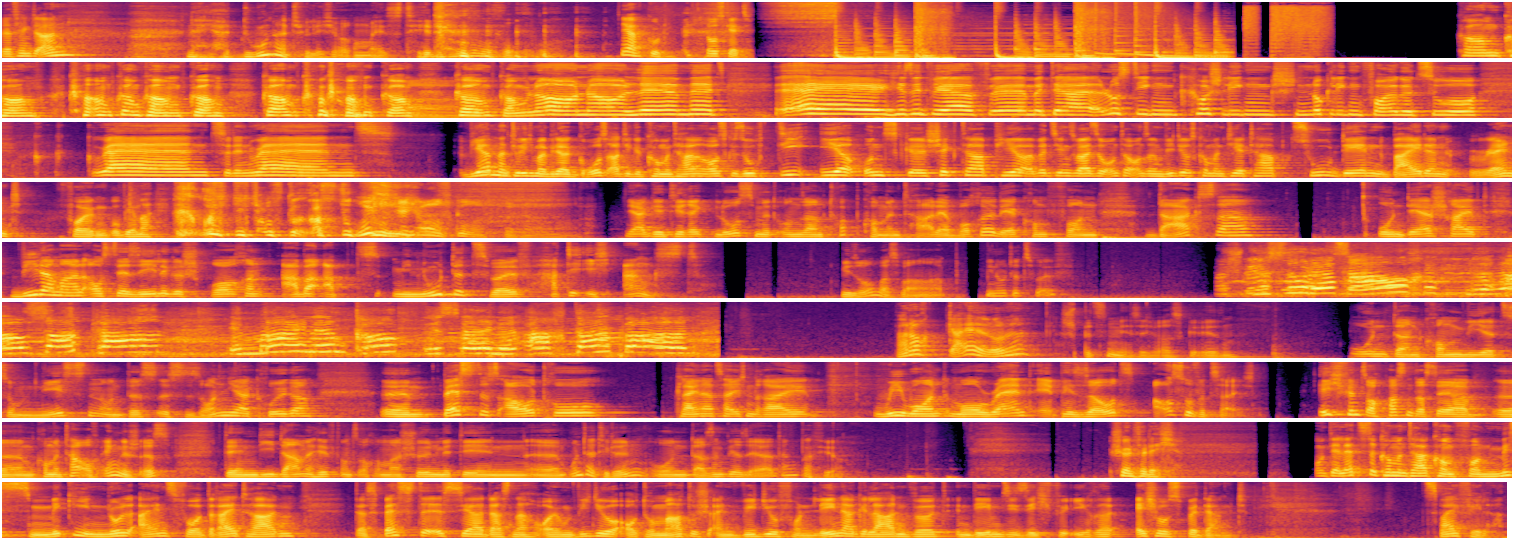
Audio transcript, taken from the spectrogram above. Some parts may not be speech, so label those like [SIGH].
Wer fängt an? Naja, du natürlich, Eure Majestät. [LAUGHS] Ja, gut, los geht's. Komm, komm, komm, komm, komm, komm, komm, komm, komm, komm, komm, komm, no, no limit. Ey, hier sind wir mit der lustigen, kuscheligen, schnuckligen Folge zu Rant, zu den Rants. Wir haben natürlich mal wieder großartige Kommentare rausgesucht, die ihr uns geschickt habt, hier beziehungsweise unter unseren Videos kommentiert habt, zu den beiden Rant-Folgen, wo wir mal richtig ausgerastet sind. Richtig ausgerüstet. Ja, geht direkt los mit unserem Top-Kommentar der Woche. Der kommt von Darkstar. Und der schreibt, wieder mal aus der Seele gesprochen, aber ab Minute 12 hatte ich Angst. Wieso? Was war ab Minute 12? Spürst du das auch? Außer Plan. In meinem Kopf ist eine Achterbahn. War doch geil, oder? Spitzenmäßig was gewesen. Und dann kommen wir zum nächsten und das ist Sonja Kröger. Ähm, bestes Outro, kleiner Zeichen 3, We want more Rant Episodes, Ausrufezeichen. Ich finde es auch passend, dass der ähm, Kommentar auf Englisch ist, denn die Dame hilft uns auch immer schön mit den ähm, Untertiteln und da sind wir sehr dankbar für. Schön für dich. Und der letzte Kommentar kommt von Miss Mickey01 vor drei Tagen. Das Beste ist ja, dass nach eurem Video automatisch ein Video von Lena geladen wird, in dem sie sich für ihre Echos bedankt. Zwei Fehler.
